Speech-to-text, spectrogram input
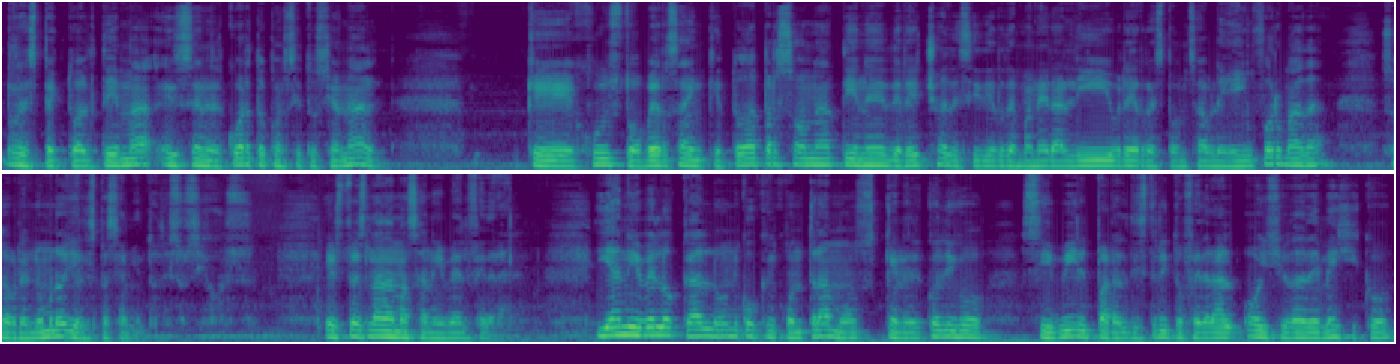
respecto al tema es en el cuarto constitucional que justo versa en que toda persona tiene derecho a decidir de manera libre, responsable e informada sobre el número y el espaciamiento de sus hijos. Esto es nada más a nivel federal. Y a nivel local lo único que encontramos que en el Código Civil para el Distrito Federal hoy Ciudad de México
